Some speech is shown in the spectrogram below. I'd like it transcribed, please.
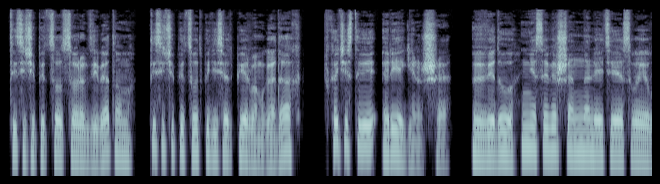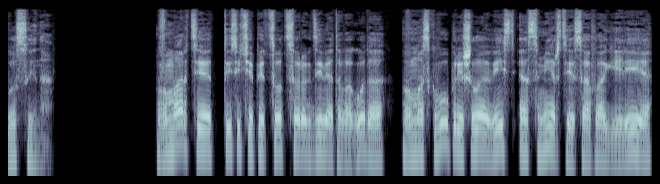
в 1549-1551 годах в качестве регенши ввиду несовершеннолетия своего сына. В марте 1549 года в Москву пришла весть о смерти Сафа Гирея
